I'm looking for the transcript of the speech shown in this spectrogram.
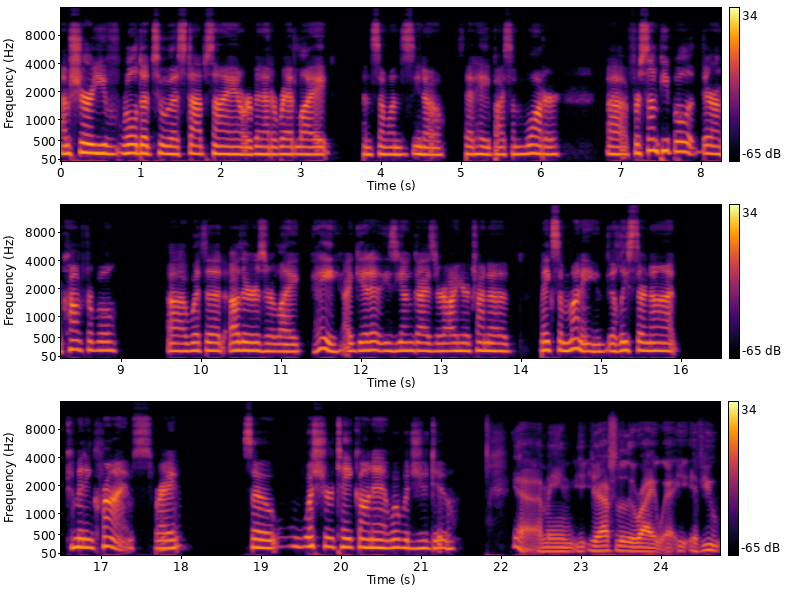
I'm sure you've rolled up to a stop sign or been at a red light and someone's, you know, said, hey, buy some water. Uh, for some people, they're uncomfortable uh, with it. Others are like, hey, I get it. These young guys are out here trying to make some money. At least they're not committing crimes, right? Mm-hmm. So, what's your take on it? What would you do? Yeah, I mean, you're absolutely right. If you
